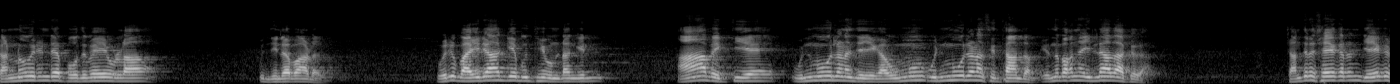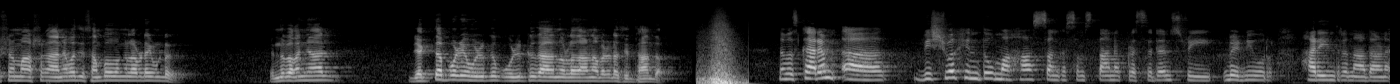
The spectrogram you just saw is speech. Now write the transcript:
കണ്ണൂരിന്റെ പൊതുവെയുള്ള നിലപാട്. ഒരു വൈരാഗ്യ ബുദ്ധി ഉണ്ടെങ്കിൽ ആ വ്യക്തിയെ ഉന്മൂലനം ചെയ്യുക ഉന്മൂ ഉന്മൂലന സിദ്ധാന്തം എന്ന് പറഞ്ഞാൽ ഇല്ലാതാക്കുക. ചന്ദ്രശേഖരൻ ജയകൃഷ്ണ മാഷ്ടർ അനവധി സംഭവങ്ങൾ അവിടെയുണ്ട് എന്ന് പറഞ്ഞാൽ രക്തപ്പുഴ ഒഴുക്ക് ഒഴുക്കുക എന്നുള്ളതാണ് അവരുടെ സിദ്ധാന്തം. നമസ്കാരം. വിശ്വ ഹിന്ദു മഹാസംഘ സംസ്ഥാന പ്രസിഡന്റ് ശ്രീ വെണ്ണിയൂർ ഹരീന്ദ്രനാഥാണ്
